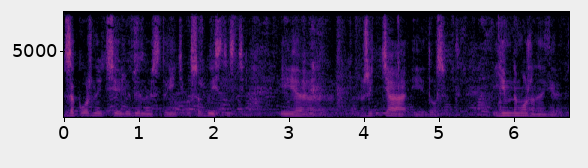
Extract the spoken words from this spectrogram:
За кожною цією людиною стоїть особистість і е, життя, і досвід. Їм не можна не вірити.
